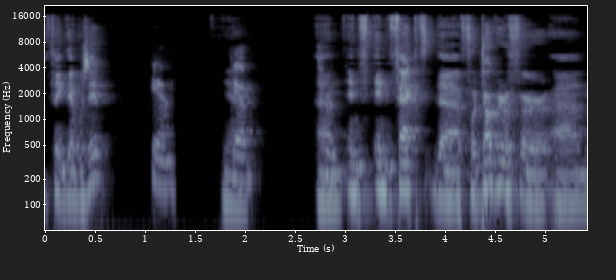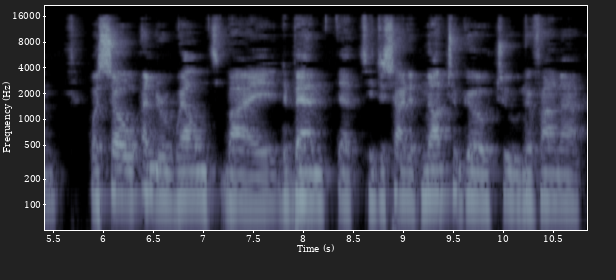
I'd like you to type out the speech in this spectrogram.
I think that was it. yeah Yeah. yeah Um, in, in fact, the photographer um, was so underwhelmed by the band that he decided not to go to Nirvana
